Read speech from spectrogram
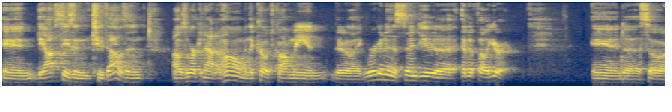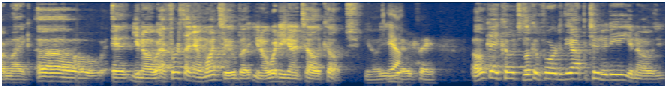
in the offseason 2000, I was working out at home, and the coach called me, and they're like, "We're going to send you to NFL Europe." And uh, so I'm like, oh, and, you know, at first I didn't want to, but you know, what are you going to tell the coach? You know, you Yeah. say, okay, coach, looking forward to the opportunity, you know,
